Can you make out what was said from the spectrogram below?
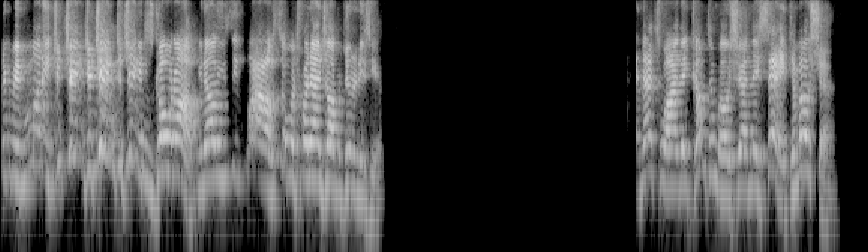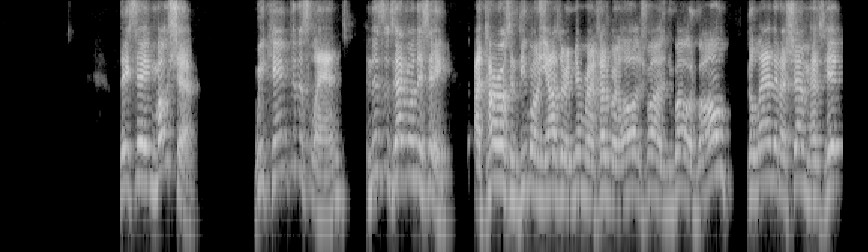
There could be money, cha-ching, cha-ching, cha-ching, and just going off. You know, you see, wow, so much financial opportunities here. And that's why they come to Moshe and they say to Moshe, they say, Moshe, we came to this land, and this is exactly what they say. Ataros and Dibon and Yazar and Nimrah and Cheshbon and Allah and Vaon, the land that Hashem has hit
